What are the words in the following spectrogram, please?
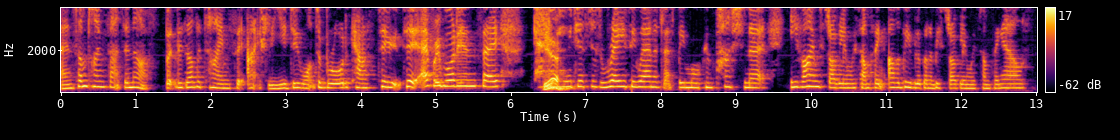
And sometimes that's enough, but there's other times that actually you do want to broadcast to to everybody and say, yeah. Know, just just raise the awareness. Let's be more compassionate. If I'm struggling with something, other people are going to be struggling with something else.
